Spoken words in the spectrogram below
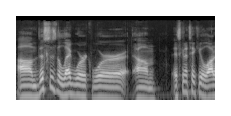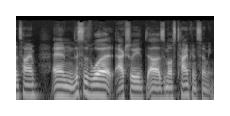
Um, this is the legwork where um, it's going to take you a lot of time, and this is what actually uh, is the most time consuming.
